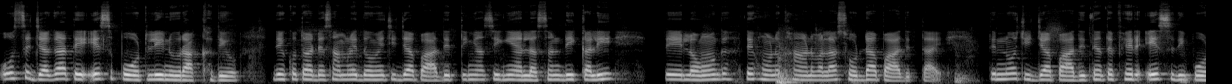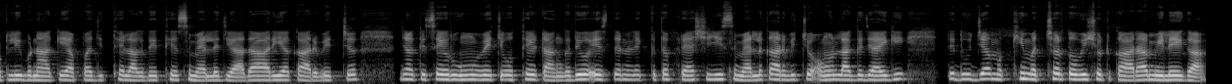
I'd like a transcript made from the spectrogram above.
ਉਸ ਜਗ੍ਹਾ ਤੇ ਇਸ ਪੋਟਲੀ ਨੂੰ ਰੱਖ ਦਿਓ। ਦੇਖੋ, ਤੁਹਾਡੇ ਸਾਹਮਣੇ ਦੋਵੇਂ ਚੀਜ਼ਾਂ ਪਾ ਦਿੱਤੀਆਂ ਸੀਗੀਆਂ, ਲਸਣ ਦੀ ਕਲੀ ਅਤੇ ਲੌਂਗ ਅਤੇ ਹੁਣ ਖਾਣ ਵਾਲਾ ਸੋਡਾ ਪਾ ਦਿੱਤਾ ਹੈ ਤਿੰਨੋਂ ਚੀਜ਼ਾਂ ਪਾ ਦਿੱਤੀਆਂ ਅਤੇ ਫਿਰ ਇਸ ਦੀ ਪੋਟਲੀ ਬਣਾ ਕੇ ਆਪਾਂ ਜਿੱਥੇ ਲੱਗਦੇ ਇੱਥੇ ਸਮੈਲ ਜ਼ਿਆਦਾ ਆ ਰਹੀ ਆ ਘਰ ਵਿੱਚ ਜਾਂ ਕਿਸੇ ਰੂਮ ਵਿੱਚ ਉੱਥੇ ਟੰਗ ਦਿਓ, ਇਸ ਦੇ ਨਾਲ ਇੱਕ ਤਾਂ ਫਰੈਸ਼ ਜੀ ਸਮੈਲ ਘਰ ਵਿੱਚ ਆਉਣ ਲੱਗ ਜਾਏਗੀ ਅਤੇ ਦੂਜਾ ਮੱਖੀ ਮੱਛਰ ਤੋਂ ਵੀ ਛੁਟਕਾਰਾ ਮਿਲੇਗਾ।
